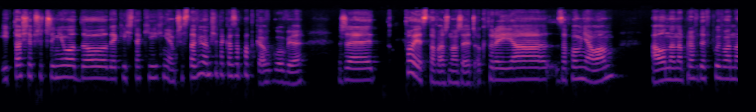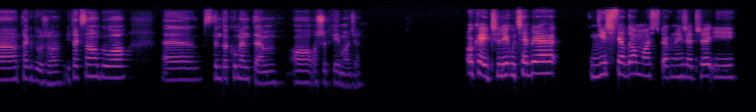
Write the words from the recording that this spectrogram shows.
I to się przyczyniło do, do jakichś takich, nie wiem, przestawiła mi się taka zapadka w głowie, że to jest ta ważna rzecz, o której ja zapomniałam, a ona naprawdę wpływa na tak dużo. I tak samo było e, z tym dokumentem o, o szybkiej modzie. Okej, okay, czyli u ciebie nieświadomość pewnych rzeczy i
